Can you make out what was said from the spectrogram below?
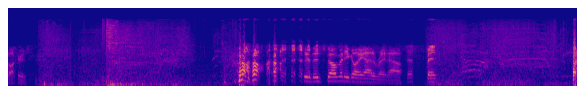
fuckers. dude, there's so many going at him right now. Just spin.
